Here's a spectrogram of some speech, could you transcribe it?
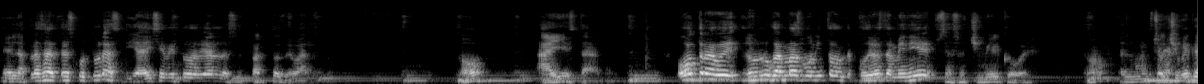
En la Plaza de Tres Culturas, y ahí se ven todavía los impactos de bala, güey. ¿No? Ahí está, güey. Otra, güey, un lugar más bonito donde podrías también ir, pues a Xochimilco, güey. ¿No? El Xochimilco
